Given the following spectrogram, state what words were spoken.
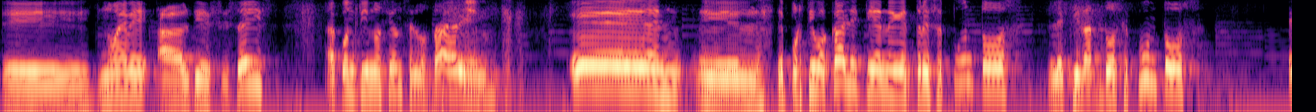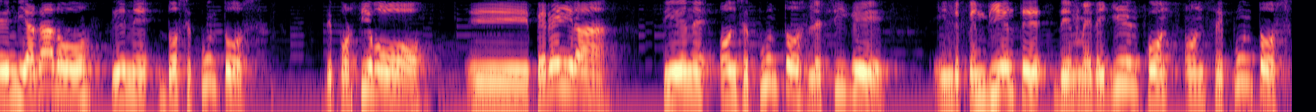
9 eh, al 16. A continuación se los daré. el Deportivo Cali tiene 13 puntos. La Equidad 12 puntos. Enviagado tiene 12 puntos. Deportivo eh, Pereira tiene 11 puntos. Le sigue Independiente de Medellín con 11 puntos.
